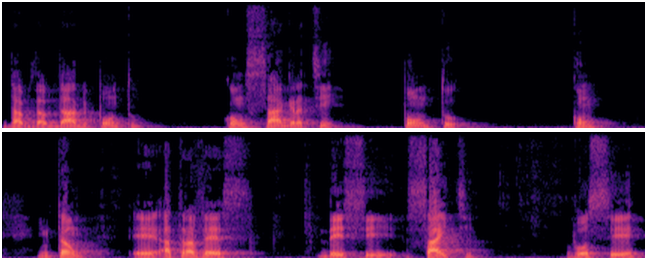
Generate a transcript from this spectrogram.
www.consagrate.com. Então, é, através desse site, você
